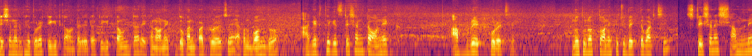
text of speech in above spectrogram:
স্টেশনের ভেতরে টিকিট কাউন্টার। এটা টিকিট কাউন্টার, এখানে অনেক দোকানপাট রয়েছে, এখন বন্ধ। আগের থেকে স্টেশনটা অনেক আপগ্রেড করেছে। নতুনত্ব অনেক কিছু দেখতে পাচ্ছি। স্টেশনের সামনে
